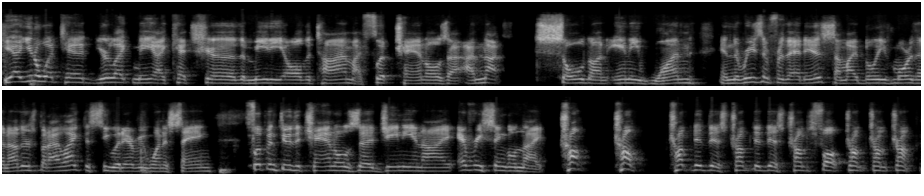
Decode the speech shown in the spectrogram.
Yeah, you know what, Ted? You're like me. I catch uh, the media all the time. I flip channels. I, I'm not sold on any one. And the reason for that is some I believe more than others, but I like to see what everyone is saying. Flipping through the channels, uh, Jeannie and I, every single night Trump, Trump, Trump did this, Trump did this, Trump's fault, Trump, Trump, Trump.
